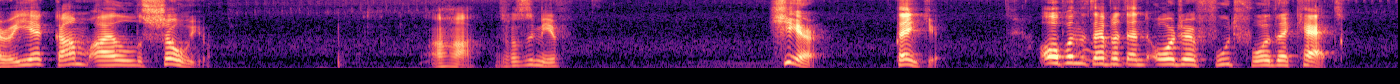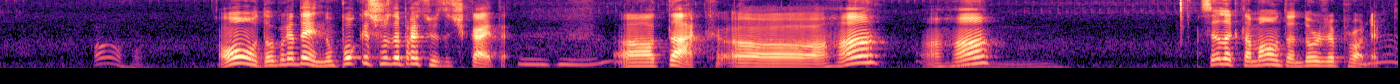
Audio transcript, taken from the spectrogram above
area. Come, I'll show you. Ага, зрозумів. Here. Thank you. Open the tablet and order food for the cat. oh. О, добрий день. Ну поки що не працює, зачекайте. А, так. а, Ага. Ага. Select amount and order product.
